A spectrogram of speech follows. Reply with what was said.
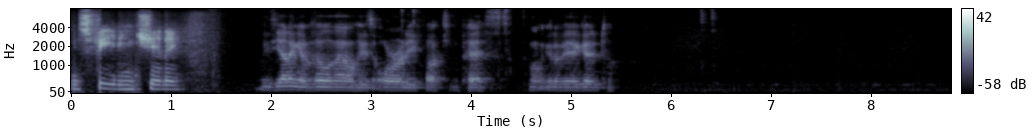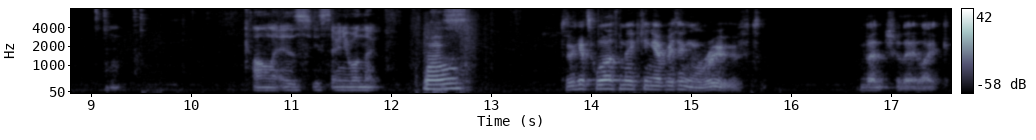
It's feeling chilly. He's yelling at Villanelle, who's already fucking pissed. Not gonna be a good. Carl oh, it is. He's the only one that. Well, Do you think it's worth making everything roofed? Eventually, like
